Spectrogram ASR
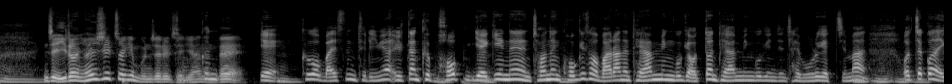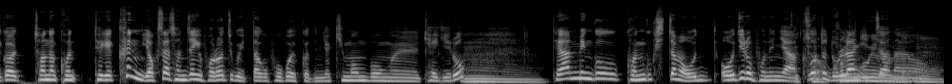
음. 이제 이런 현실적인 문제를 제기하는데 그, 예 음. 그거 말씀드리면 일단 그법 음. 얘기는 저는 음. 거기서 말하는 대한민국이 어떤 대한민국인지는 잘 모르겠지만 음, 어쨌거나 이거 저는 건, 되게 큰 역사 전쟁이 벌어지고 있다고 보고 있거든요 김원봉을 계기로 대한민국 건국 시점을 어, 디로 보느냐 그쵸. 그것도 논란이 있잖아요 네,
